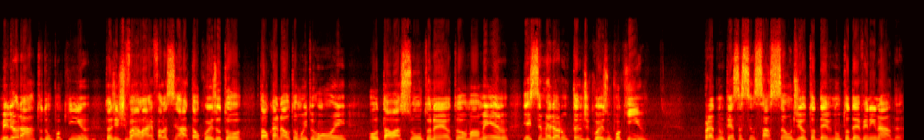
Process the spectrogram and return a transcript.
melhorar tudo um pouquinho. Então a gente vai lá e fala assim: ah, tal coisa eu tô, tal canal eu tô muito ruim, ou tal assunto, né, eu tô mal menos. E aí você melhora um tanto de coisa um pouquinho, para não ter essa sensação de eu tô de, não tô devendo em nada.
